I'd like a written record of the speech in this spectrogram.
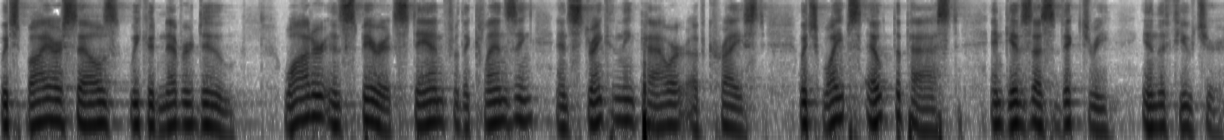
which by ourselves we could never do. Water and spirit stand for the cleansing and strengthening power of Christ, which wipes out the past and gives us victory in the future.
